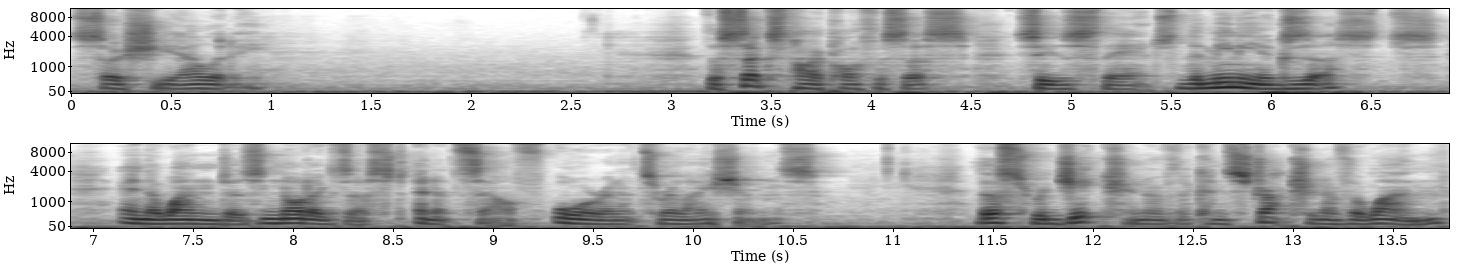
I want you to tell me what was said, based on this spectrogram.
sociality. The sixth hypothesis says that the many exists and the one does not exist in itself or in its relations. This rejection of the construction of the one,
